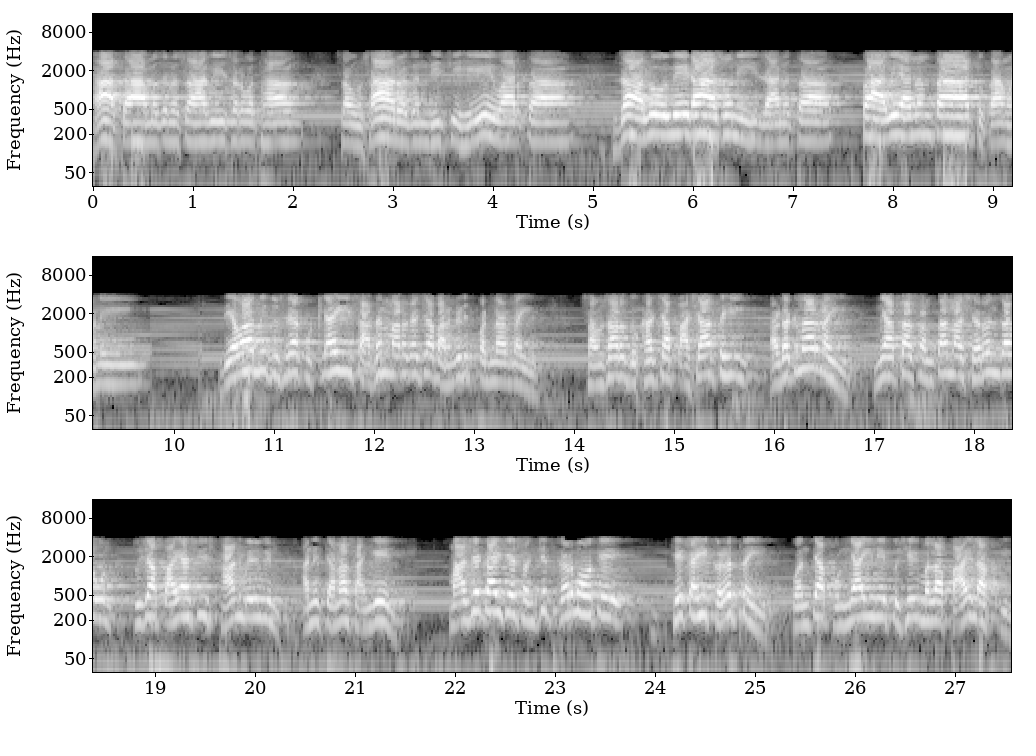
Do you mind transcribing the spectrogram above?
आता मजन सहावी सर्वथा संसार गंधीची हे वार्ता. जालो वेडा सोनी जाणता पावे अनंता तुका म्हणे. देवा मी दुसऱ्या कुठल्याही साधन मार्गाच्या भानगडीत पडणार नाही. संसार दुखाच्या पाशातही अडकणार नाही. मी आता संतांना शरण जाऊन तुझ्या पायाशी स्थान मिळवीन आणि त्यांना सांगेन. माझे काय जे संचित कर्म होते हे काही कळत नाही. कोणत्या पुण्याईने तुझे मला पाय लाभतील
